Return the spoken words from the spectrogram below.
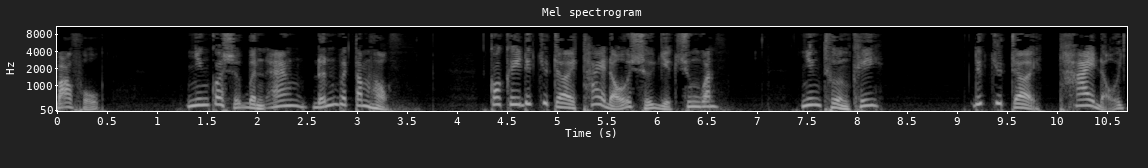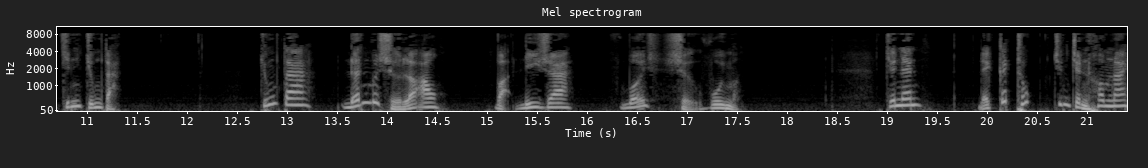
bao phủ, nhưng có sự bình an đến với tâm hồn. Có khi Đức Chúa Trời thay đổi sự việc xung quanh, nhưng thường khi Đức Chúa Trời thay đổi chính chúng ta. Chúng ta đến với sự lo âu và đi ra với sự vui mừng. Cho nên, để kết thúc chương trình hôm nay,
